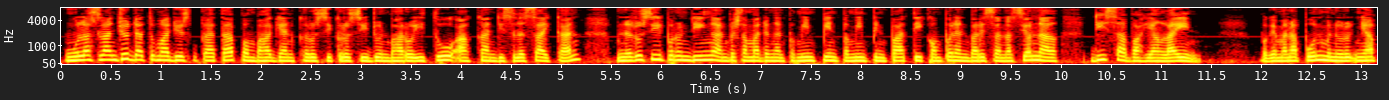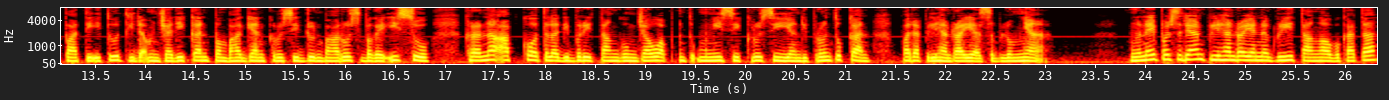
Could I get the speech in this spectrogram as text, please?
Mengulas lanjut, Datuk Madius berkata pembahagian kerusi-kerusi Dun Baharu itu akan diselesaikan menerusi perundingan bersama dengan pemimpin-pemimpin parti komponen Barisan Nasional di Sabah yang lain. Bagaimanapun menurutnya parti itu tidak menjadikan pembahagian kerusi Dun Baharu sebagai isu kerana APCO telah diberi tanggungjawab untuk mengisi kerusi yang diperuntukkan pada pilihan raya sebelumnya. Mengenai persediaan pilihan raya negeri, Tangau berkata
